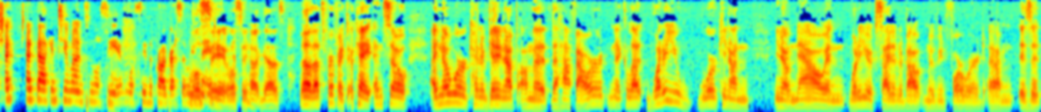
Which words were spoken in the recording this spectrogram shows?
check check back in two months and we'll see we'll see the progress that we've we'll made. We'll see. We'll see how it goes. No, that's perfect. Okay, and so I know we're kind of getting up on the, the half hour, Nicolette. What are you working on, you know, now, and what are you excited about moving forward? Um, is it,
